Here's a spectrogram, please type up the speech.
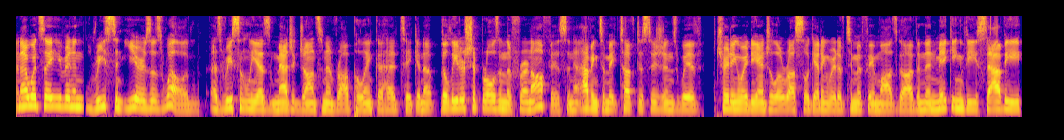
and I would say even in recent years as well, as recently as Magic Johnson and Rob Pelinka had taken up the leadership roles in the front office and having to make tough decisions with trading away D'Angelo Russell, getting rid of Timofey Mozgov, and then making the savvy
